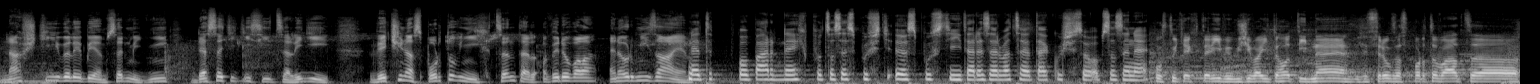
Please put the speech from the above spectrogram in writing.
navštívili během sedmi dní desetitisíce lidí. Většina sportovních center evidovala enormní zájem. Hned po pár dnech, po co se spustí, spustí ta rezervace, tak už jsou obsazené. Spoustu těch, kteří využívají toho týdne, že si jdou zasportovat, eh,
